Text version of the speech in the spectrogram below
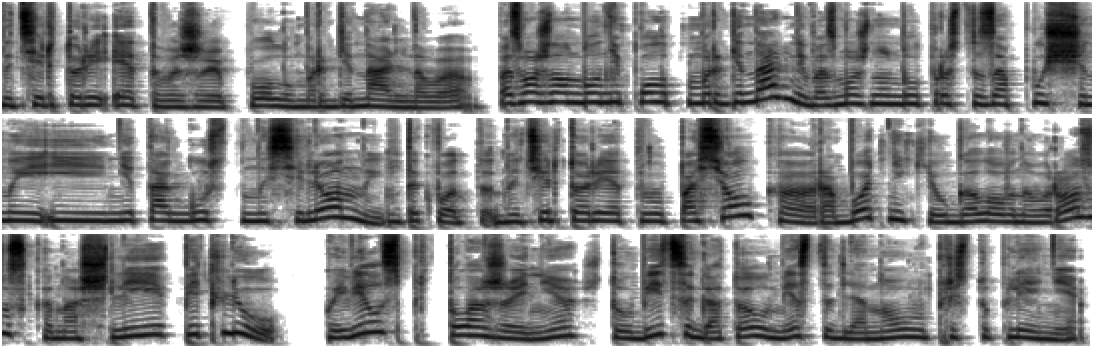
на территории этого же полумаргинального, возможно, он был не полумаргинальный, возможно, он был просто запущенный и не так густо населенный. Так вот, на территории этого поселка работники уголовного розыска нашли петлю, Появилось предположение, что убийца готовил место для нового преступления,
